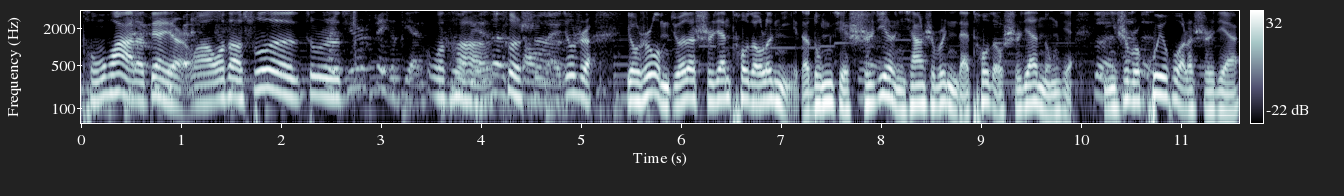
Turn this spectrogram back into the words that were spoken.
童话的电影吗？我操，说的就是。其实这个点，我操，特实就是有时候我们觉得时间偷走了你的东西，实际上你想想，是不是你在偷走时间的东西？你是不是挥霍了时间？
